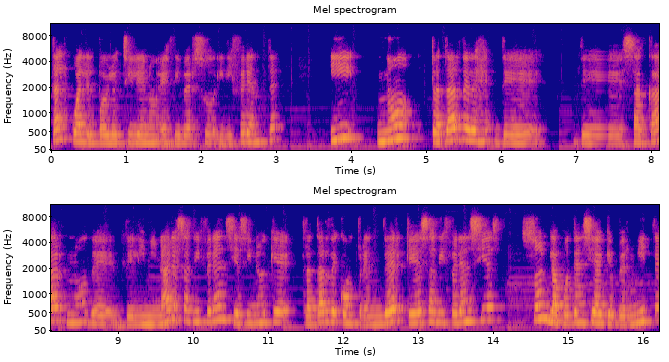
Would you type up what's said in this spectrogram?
tal cual el pueblo chileno es diverso y diferente, y no tratar de, de, sacar, ¿no? de, de eliminar esas diferencias, sino que tratar de comprender que esas diferencias son la potencia que permite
